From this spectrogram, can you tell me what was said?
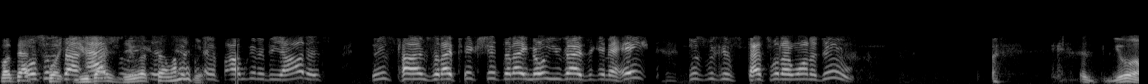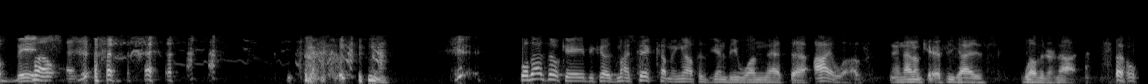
But that's Most of the what time- you guys actually, do at if, if, if I'm going to be honest, there's times that I pick shit that I know you guys are going to hate just because that's what I want to do. You're a bitch. Well, well, that's okay because my pick coming up is going to be one that uh, I love, and I don't care if you guys love it or not. So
